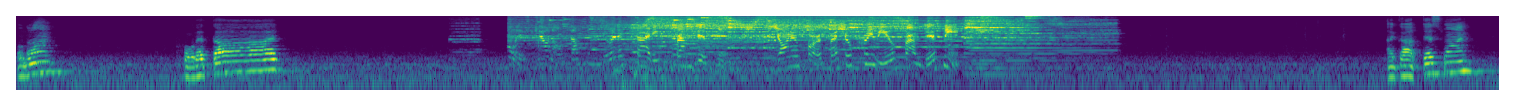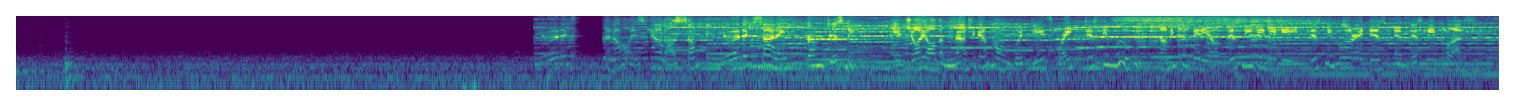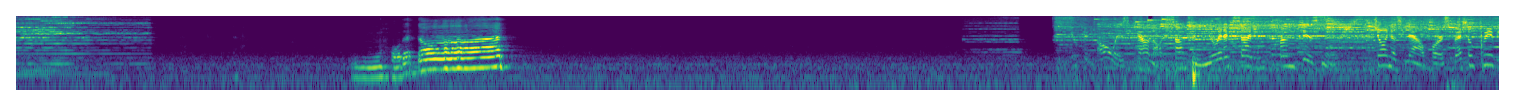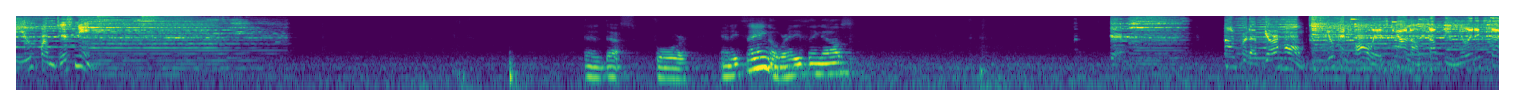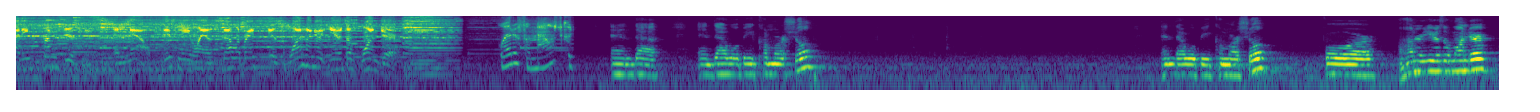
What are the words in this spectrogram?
Hold on. Hold that thought. I got this one. New and, exciting from Disney. Join us now for a special preview from Disney. And that's for anything or anything else. And uh and that will be commercial. And that will be commercial for 100 Years of Wonder.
